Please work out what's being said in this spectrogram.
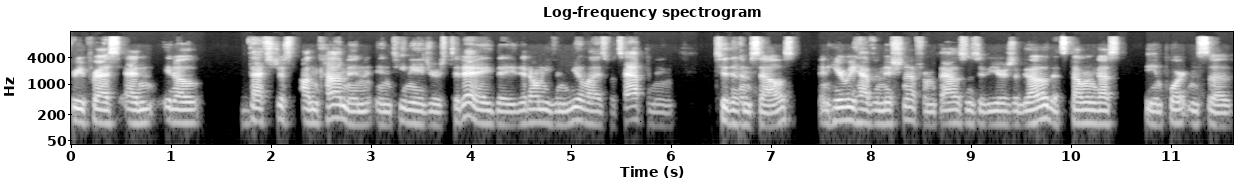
free press and you know that's just uncommon in teenagers today they, they don't even realize what's happening to themselves and here we have a mishnah from thousands of years ago that's telling us the importance of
